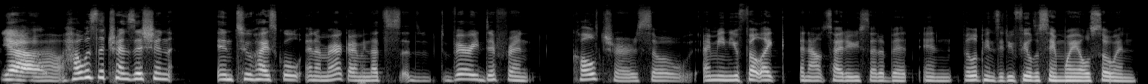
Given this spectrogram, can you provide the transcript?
Yeah, Wow. How was the transition into high school in America? I mean, that's a very different cultures. So, I mean, you felt like an outsider. You said a bit in Philippines. Did you feel the same way also in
